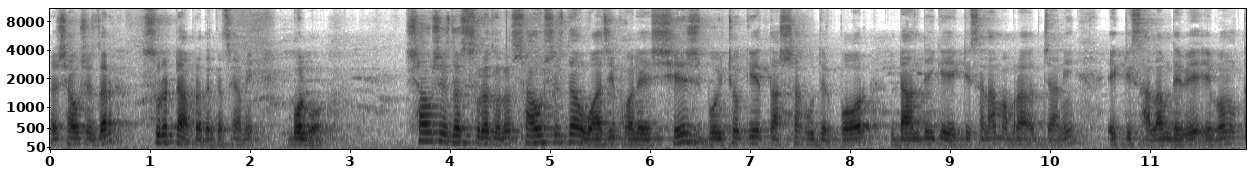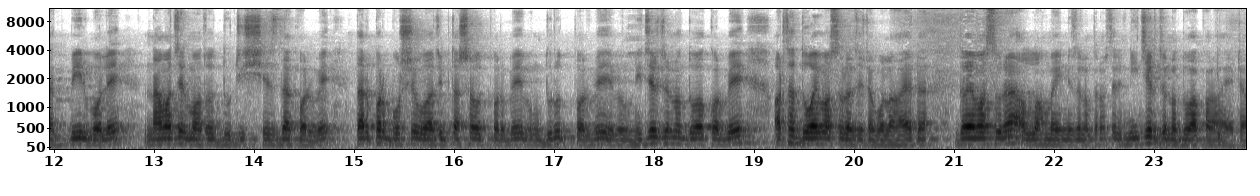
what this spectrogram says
আর সাহসেজার সুরতটা আপনাদের কাছে আমি বলব। শাহসেজদার সুরত হলো শাহসেজদা ওয়াজিব হলে শেষ বৈঠকে তাসাহুদের পর ডান দিকে একটি সালাম আমরা জানি একটি সালাম দেবে এবং তাকবীর বলে নামাজের মতো দুটি সেজদা করবে। তারপর বসে ওয়াজিব তাসাউদ পড়বে এবং দুরুদ পড়বে এবং নিজের জন্য দোয়া করবে। অর্থাৎ দোয়াই মাসুরা যেটা বলা হয়, এটা দোয়া মাসুরা আল্লাহ নিজুল্লাম নিজের জন্য দোয়া করা হয় এটা।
